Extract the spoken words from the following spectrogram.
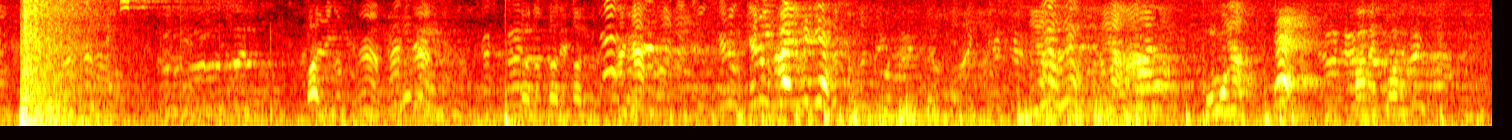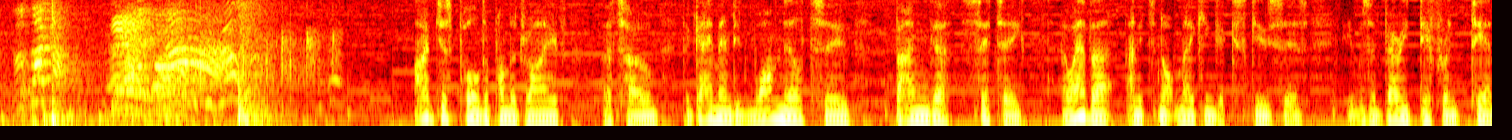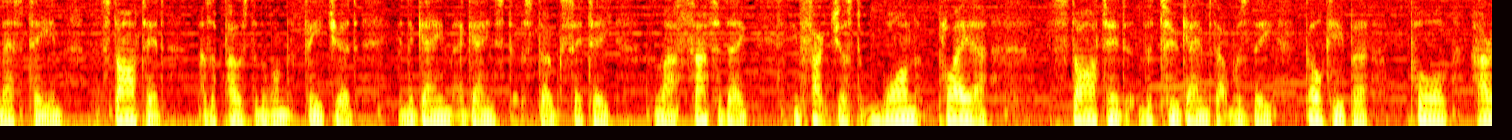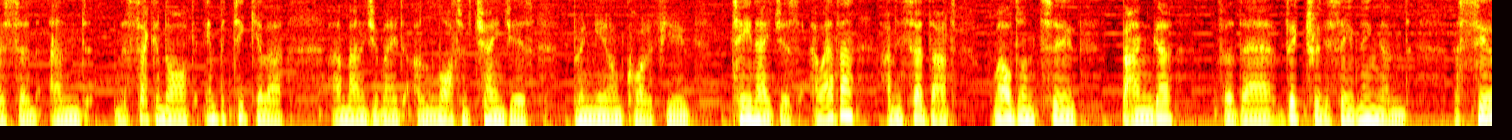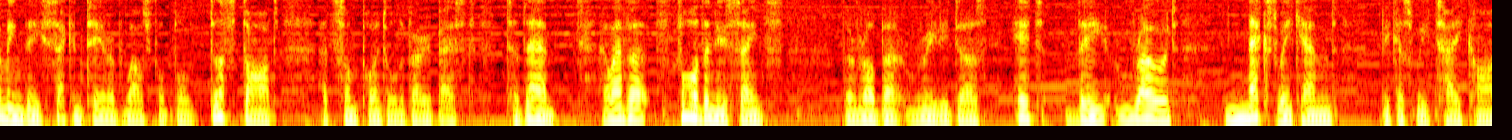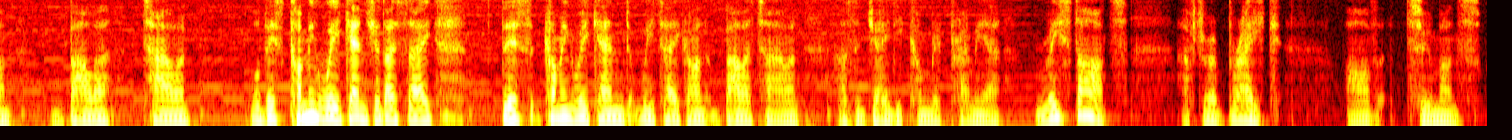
I've just pulled up on the drive at home. The game ended 1 0 to Bangor City. However, and it's not making excuses, it was a very different TNS team that started as opposed to the one that featured in the game against Stoke City last Saturday. In fact, just one player started the two games. That was the goalkeeper, Paul Harrison. And in the second half, in particular, our manager made a lot of changes, bringing on quite a few teenagers. However, having said that, well done to Bangor for their victory this evening and assuming the second tier of Welsh football does start at some point, all the very best to them. However, for the new Saints, the rubber really does hit the road next weekend because we take on Bala Town. Well, this coming weekend, should I say, this coming weekend we take on Bala Town as the JD Cymru Premier restarts after a break of two months.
